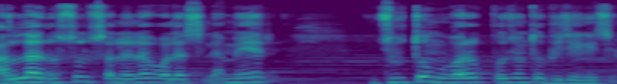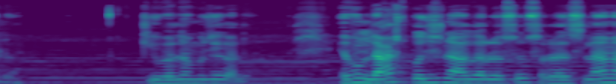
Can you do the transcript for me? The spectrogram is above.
আল্লাহ রসুল সাল্লাহ আলাইস্লামের জুতো মুবারক পর্যন্ত ভিজে গেছিল। কি বললাম, বুঝে গেল? এবং লাস্ট পজিশনে আল্লাহ রসুল সাল্লাহ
